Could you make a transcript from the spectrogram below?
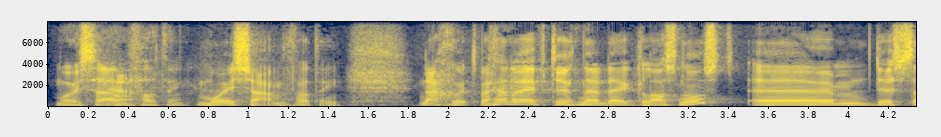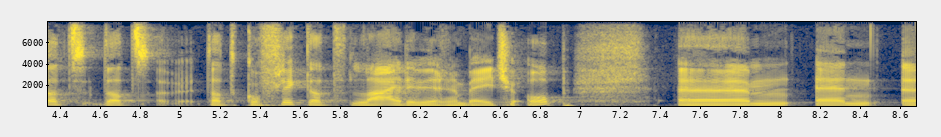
Mooie samenvatting. Mooie samenvatting. Nou goed, we gaan nog even terug naar de glasnost. Ehm, dus dat, dat, dat conflict dat laaide weer een beetje op. Ehm, en eh,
